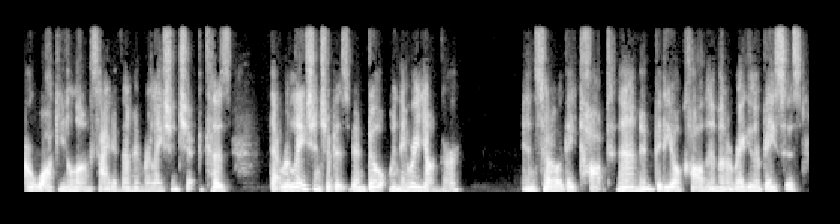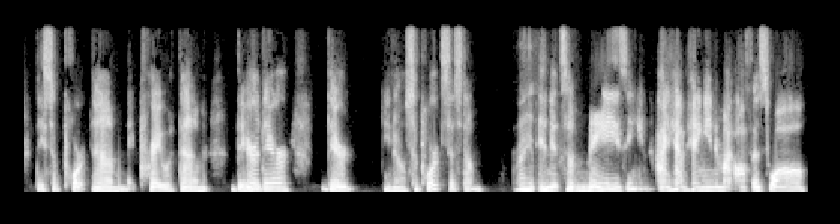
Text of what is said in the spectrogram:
are walking alongside of them in relationship because that relationship has been built when they were younger. And so they talk to them and video call them on a regular basis. They support them, they pray with them. They're their their, you know, support system. Right. And it's amazing. I have hanging in my office wall.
